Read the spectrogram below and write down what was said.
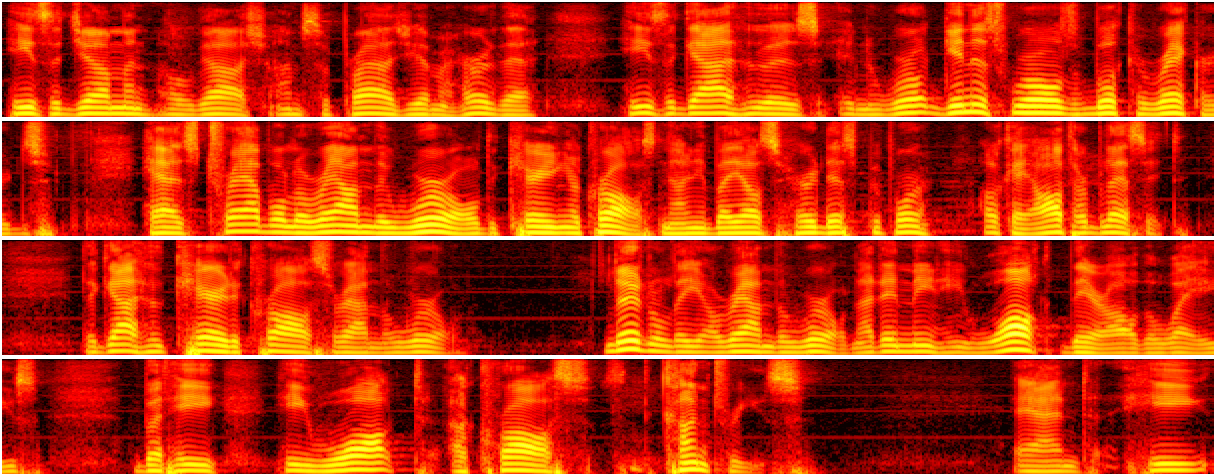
he's a gentleman oh gosh i'm surprised you haven't heard of that He's the guy who is in the world, Guinness World's Book of Records, has traveled around the world carrying a cross. Now, anybody else heard this before? Okay, Arthur Blessitt, the guy who carried a cross around the world, literally around the world. And I didn't mean he walked there all the ways, but he he walked across countries, and he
